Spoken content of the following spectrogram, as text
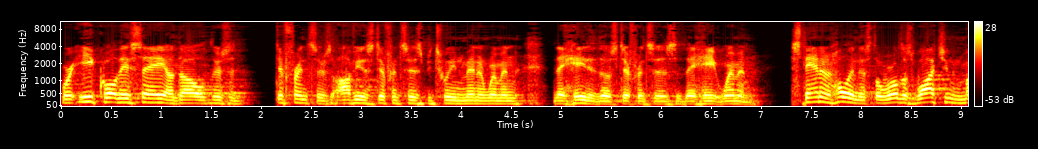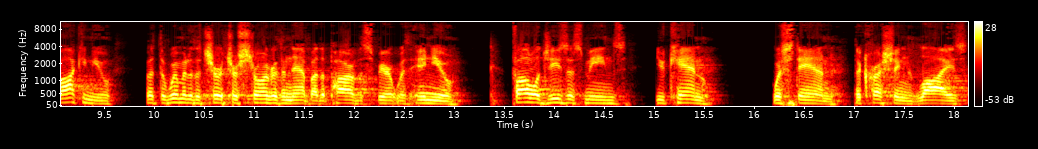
we're equal, they say, although there's a difference, there's obvious differences between men and women. They hated those differences, they hate women. Stand in holiness, the world is watching and mocking you, but the women of the church are stronger than that by the power of the Spirit within you. Follow Jesus means you can withstand the crushing lies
